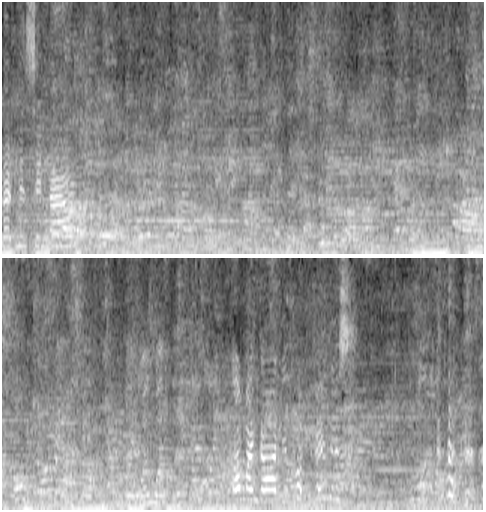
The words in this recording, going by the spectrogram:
Let me sit down. Oh my god, you could finish.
